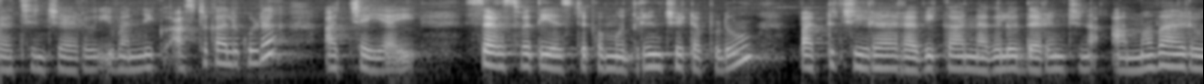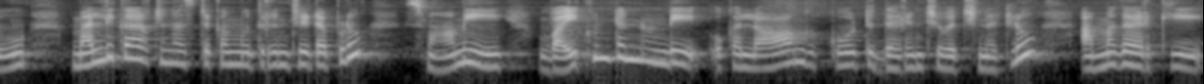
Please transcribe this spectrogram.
రచించారు. ఇవన్నీ అష్టకాలు కూడా అచ్చయ్యాయి. సరస్వతి అష్టకం ముద్రించేటప్పుడు పట్టు చీర రవిక నగలు ధరించిన అమ్మవారు మల్లికార్జున అష్టకం ముద్రించేటప్పుడు స్వామి వైకుంఠం నుండి ఒక లాంగ్ కోట్ ధరించి వచ్చినట్లు అమ్మగారికి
